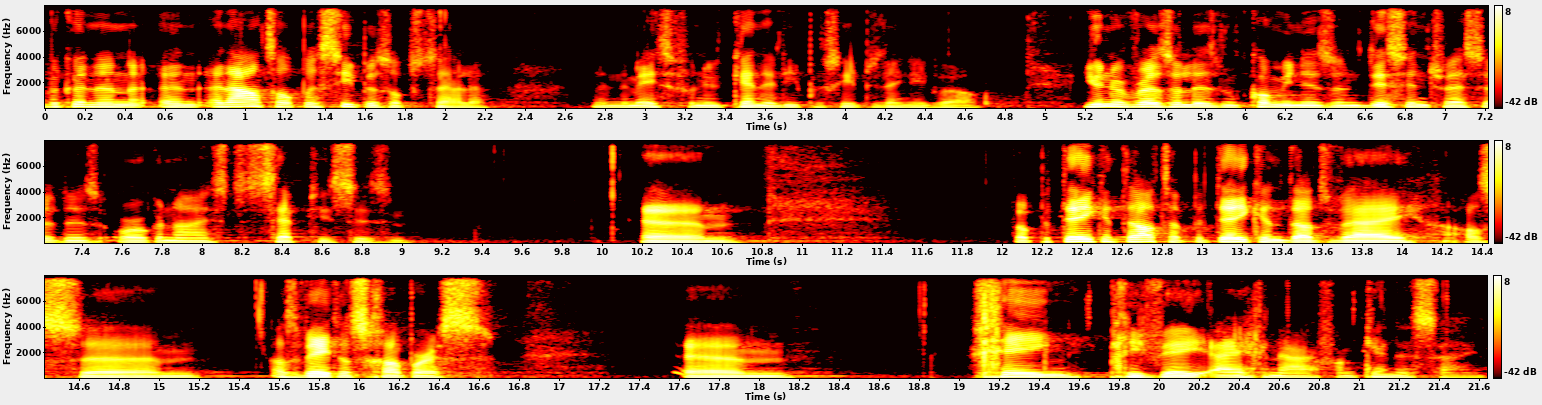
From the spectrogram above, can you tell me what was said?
we kunnen een, een, aantal principes opstellen. En de meeste van u kennen die principes, denk ik wel. Universalism, communism, disinterestedness, organized scepticism. Um, wat betekent dat? Dat betekent dat wij als, um, als wetenschappers um, geen privé-eigenaar van kennis zijn,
